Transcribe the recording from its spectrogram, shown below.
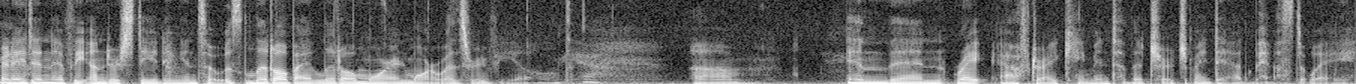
right? I didn't have the understanding, and so it was little by little, more and more was revealed. Yeah. Um, and then right after I came into the church, my dad passed away,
